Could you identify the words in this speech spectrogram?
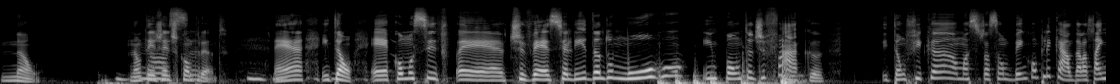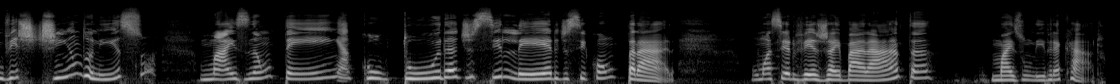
Não. Não tem Nossa. gente comprando. Uhum. Né? Então, é como se é, tivesse ali dando murro em ponta de faca. Então fica uma situação bem complicada. Ela está investindo nisso, mas não tem a cultura de se ler, de se comprar. Uma cerveja é barata, mas um livro é caro.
